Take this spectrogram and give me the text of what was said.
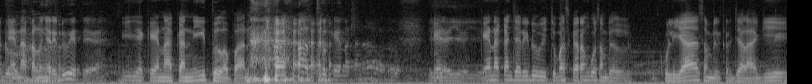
Aduh. Keenakan lu nyari duit ya? Iya keenakan itu lah pak. Tuh keenakan apa tuh? Iya iya iya. keenakan cari duit cuma sekarang gua sambil kuliah sambil kerja lagi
